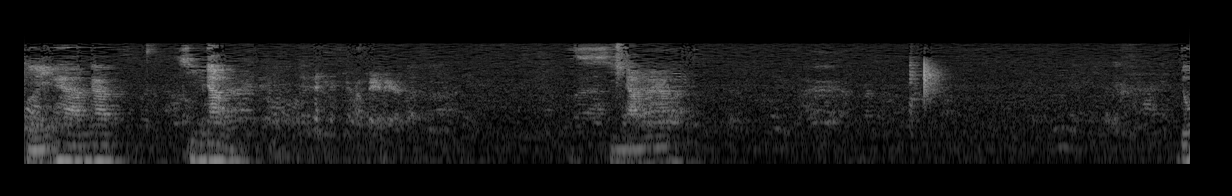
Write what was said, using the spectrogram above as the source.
สวยงามครับชิงดำชิงดำนะครับดู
